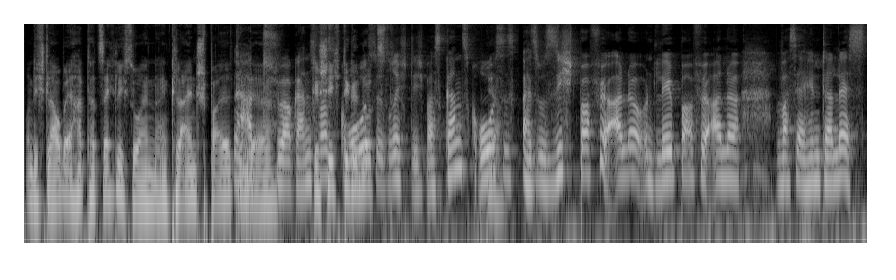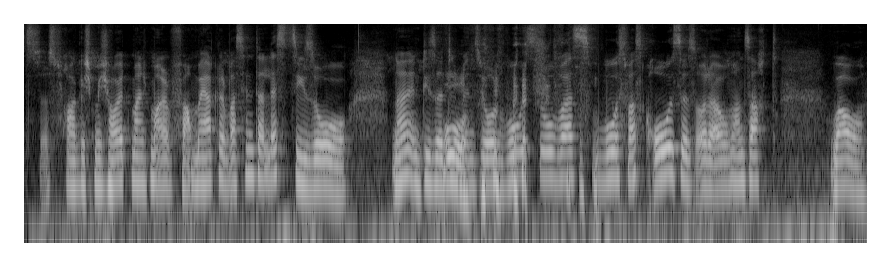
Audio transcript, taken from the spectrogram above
Und ich glaube, er hat tatsächlich so einen, einen kleinen Spalt er in der ganz Geschichte was Großes, genutzt. richtig, was ganz Großes, ja. also sichtbar für alle und lebbar für alle, was er hinterlässt. Das frage ich mich heute manchmal, Frau Merkel, was hinterlässt sie so ne, in dieser oh. Dimension? Wo ist sowas, wo ist was Großes oder wo man sagt, wow,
